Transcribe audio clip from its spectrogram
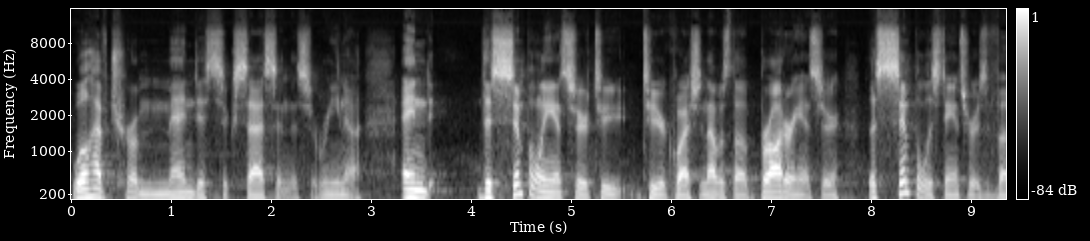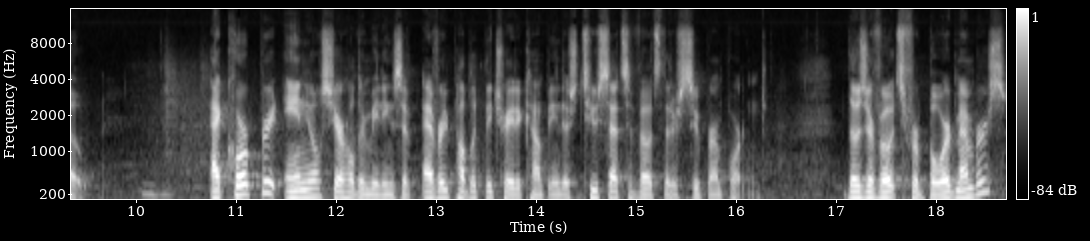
we'll have tremendous success in this arena. And the simple answer to, to your question, that was the broader answer. The simplest answer is vote. Mm-hmm. At corporate annual shareholder meetings of every publicly traded company, there's two sets of votes that are super important. Those are votes for board members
